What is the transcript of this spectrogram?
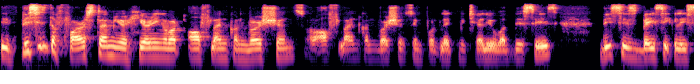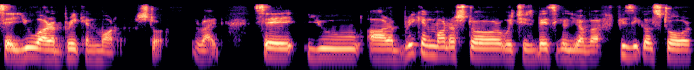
if this is the first time you're hearing about offline conversions or offline conversions import, let me tell you what this is. This is basically say you are a brick and mortar store, right? Say you are a brick and mortar store, which is basically you have a physical store,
